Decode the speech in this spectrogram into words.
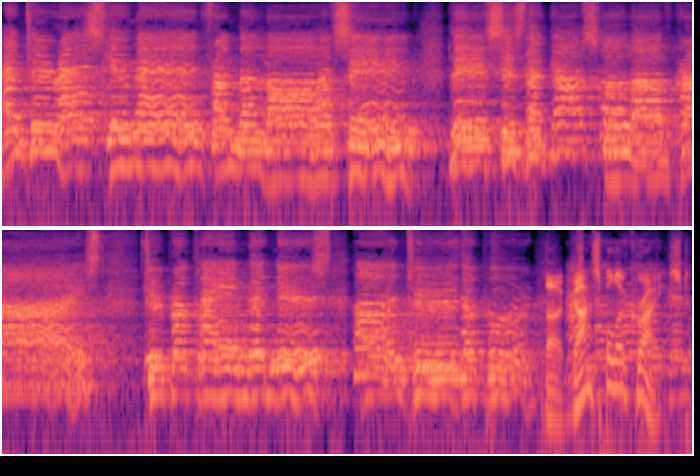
and to rescue men from the law of sin. This is the gospel of Christ to proclaim good news unto the poor. The Gospel of Christ,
